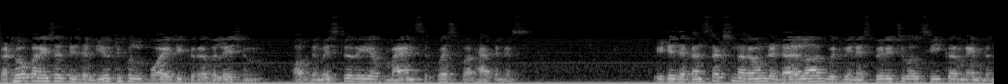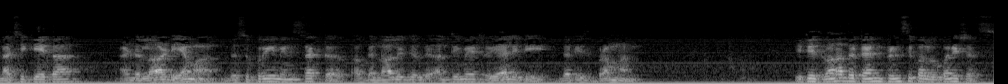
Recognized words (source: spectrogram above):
Kathopanishad is a beautiful poetic revelation of the mystery of man's quest for happiness. It is a construction around a dialogue between a spiritual seeker named Nachiketa and Lord Yama, the supreme instructor of the knowledge of the ultimate reality that is Brahman. It is one of the ten principal Upanishads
